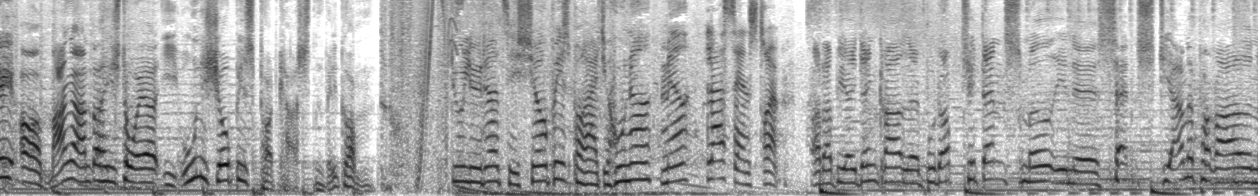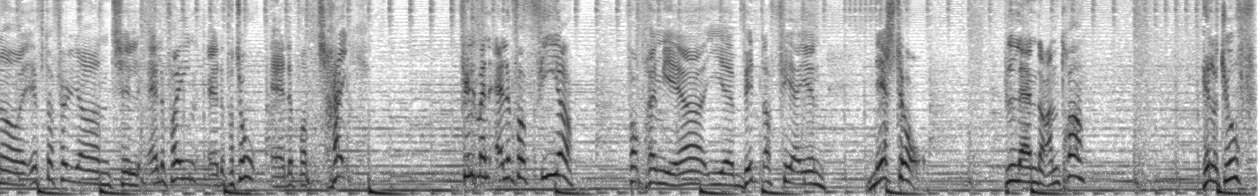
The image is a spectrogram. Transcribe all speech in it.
Det og mange andre historier i Uni Showbiz podcasten. Velkommen. Du lytter til Showbiz på Radio 100 med Lars Sandstrøm. Og der bliver i den grad uh, budt op til dans med en uh, sand stjerneparade, når efterfølgeren til Alle for 1, Alle for 2, Alle for 3. Filmen Alle for 4 får premiere i uh, vinterferien næste år. Blandt andre Hella Juf,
